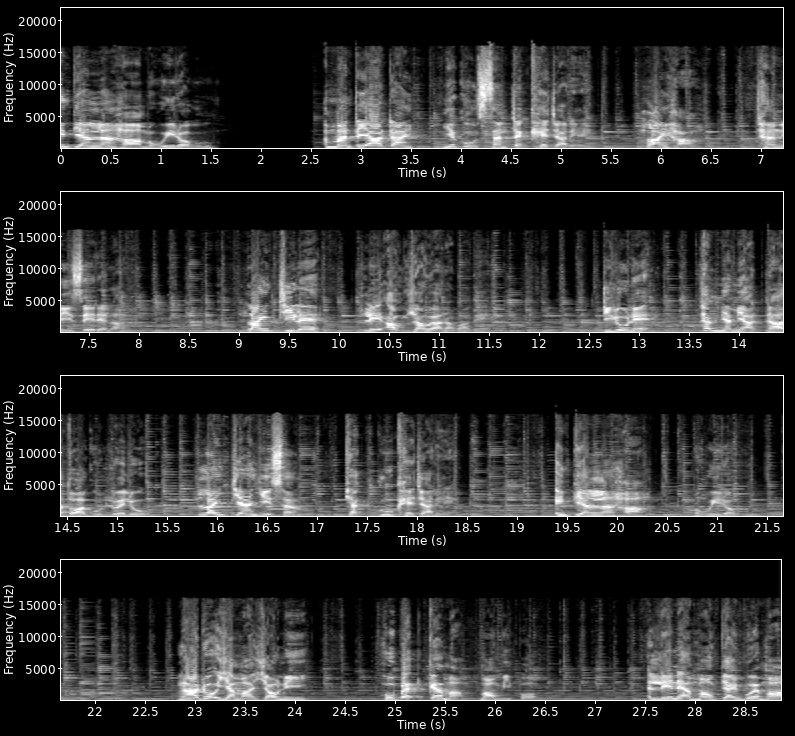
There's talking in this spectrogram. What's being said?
ိမ်ပြန်လန်းဟာမဝေးတော့ဘူးအမှန်တရားအတိုင်းမြစ်ကိုစံတက်ခဲ့ကြတယ်လှိုင်းဟာထန်နေသေးတယ်လားလှိုင်းကြီးလဲလှေအောက်ရောက်ရတာပါပဲဒီလိုနဲ့ထက်မြက်မြက်ဓားသွားကိုလွယ်လို့လှိုင်းကြမ်းရေဆန်းဖြတ်ကူးခဲ့ကြတယ်အိမ်ပြန်လန်းဟာမဝေးတော့ဘူးငါတို့အရက်မှာရောင်နီဟိုဘက်ကမ်းမှာမှောင်ပြီပေါ့အလင်းနဲ့အမှောင်ပြိုင်ပွဲမှာ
